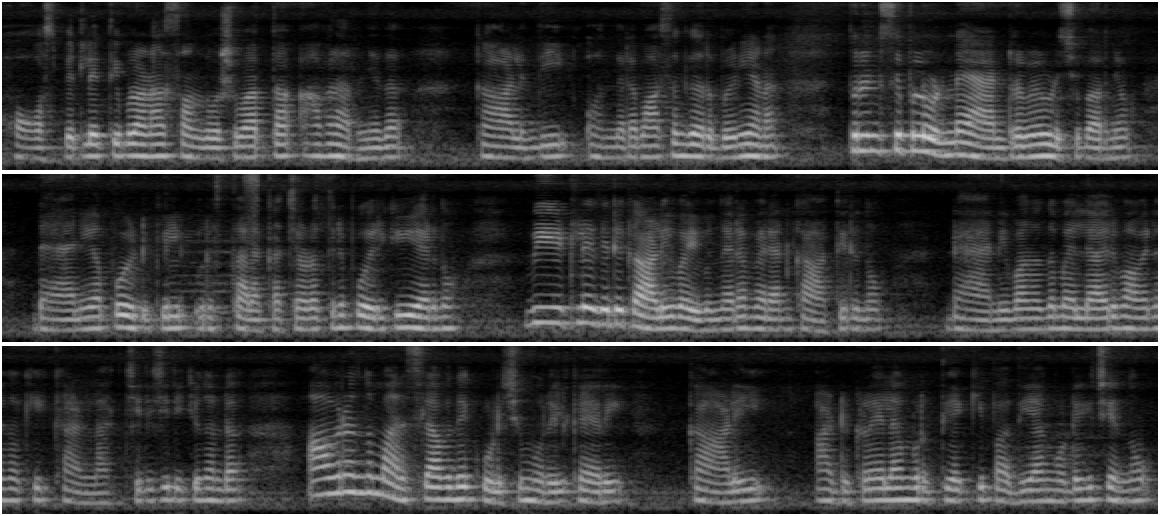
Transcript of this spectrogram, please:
ഹോസ്പിറ്റലിൽ എത്തിയപ്പോഴാണ് ആ സന്തോഷ വാർത്ത അവൻ അറിഞ്ഞത്. കാളിന്തി ഒന്നര മാസം ഗർഭിണിയാണ്. പ്രിൻസിപ്പൽ ഉടനെ ആൻഡ്രോവിനെ വിളിച്ചു പറഞ്ഞു. ഡാനി അപ്പോൾ ഇടുക്കിയിൽ ഒരു സ്ഥലക്കച്ചവടത്തിന് പോയിരിക്കുകയായിരുന്നു. വീട്ടിലെത്തിയിട്ട് കാളി വൈകുന്നേരം വരാൻ കാത്തിരുന്നു. ഡാനി വന്നതും എല്ലാവരും അവനെ നോക്കി കള്ളച്ചിരി ചിരിക്കുന്നുണ്ട്. അവനൊന്നും മനസ്സിലാവാതെ കുളിച്ചു മുറിയിൽ കയറി. കാളി അടുക്കളയെല്ലാം വൃത്തിയാക്കി പതിയെ അങ്ങോട്ടേക്ക് ചെന്നു.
